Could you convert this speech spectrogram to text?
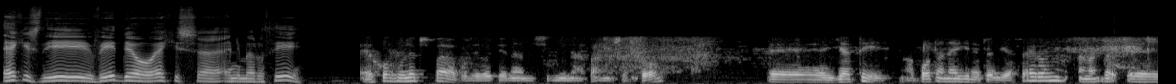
Έχεις δει βίντεο, έχεις ε, ενημερωθεί; Έχω δουλέψει πάρα πολύ εδώ και ένα μισή μήνα πάνω σε αυτό. Ε, γιατί; Από όταν έγινε το ενδιαφέρον, ε,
